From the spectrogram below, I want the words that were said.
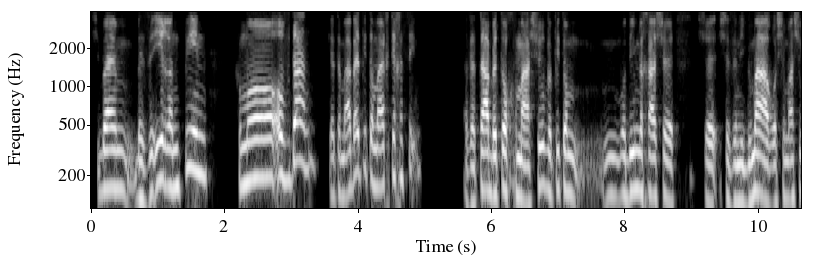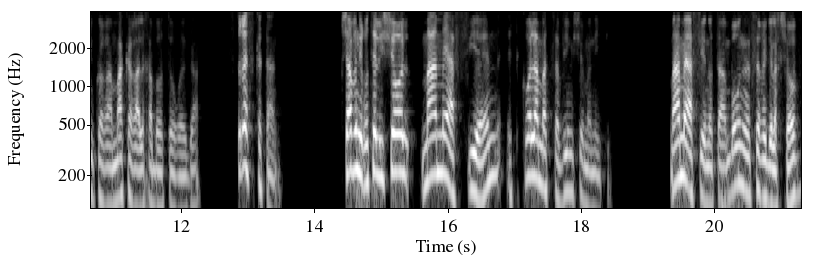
שבהם בזעיר אנפין כמו אובדן, כי אתה מאבד פתאום מערכת יחסים. אז אתה בתוך משהו, ופתאום מודיעים לך ש, ש, שזה נגמר, או שמשהו קרה, מה קרה לך באותו רגע? סטרס קטן. עכשיו אני רוצה לשאול, מה מאפיין את כל המצבים שמניתי? מה מאפיין אותם? בואו ננסה רגע לחשוב.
